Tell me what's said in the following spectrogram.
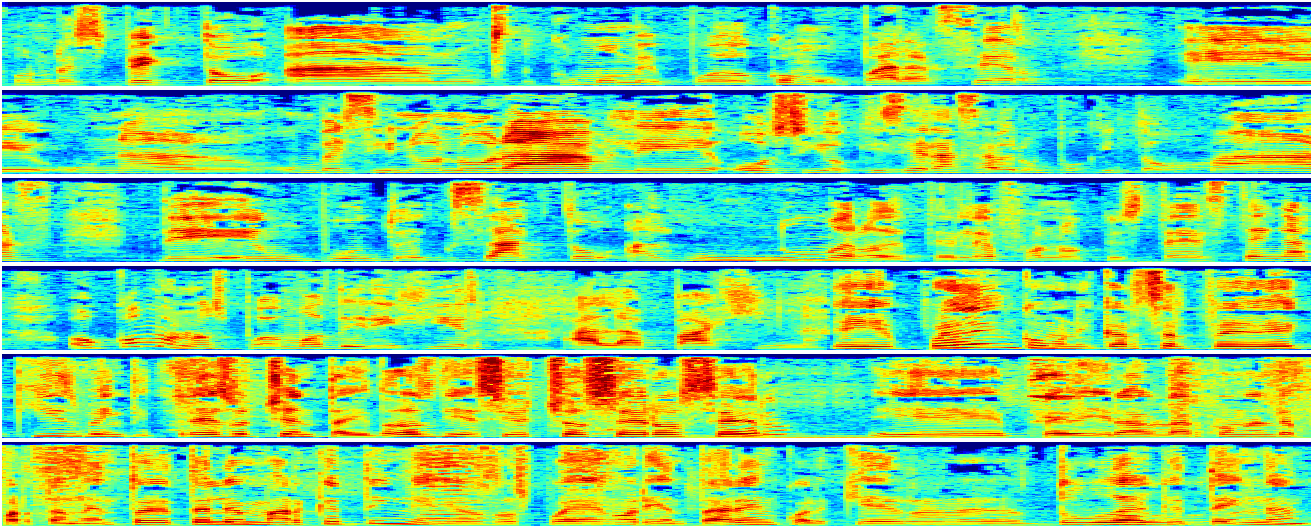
con respecto a mm, cómo me puedo, como para ser eh, una, un vecino honorable, o si yo quisiera saber un poquito más de un punto exacto, algún número de teléfono que ustedes tengan, o cómo nos podemos dirigir a la página. Eh, pueden comunicarse al PBX 2382-1800 y pedir hablar con el departamento de telemarketing. Ellos los pueden orientar en cualquier duda. que tengan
